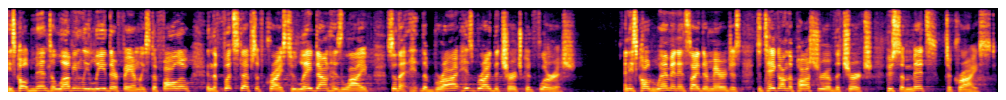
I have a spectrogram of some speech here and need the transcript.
He's called men to lovingly lead their families, to follow in the footsteps of Christ, who laid down his life so that the bride, his bride, the church, could flourish. And he's called women inside their marriages to take on the posture of the church, who submits to Christ.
